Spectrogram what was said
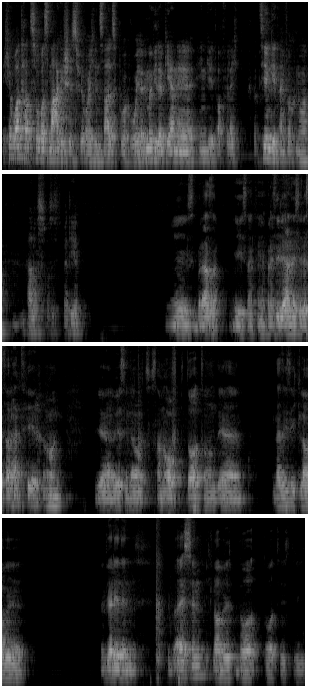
welcher Ort hat so was Magisches für euch in Salzburg, wo ihr immer wieder gerne hingeht, auch vielleicht spazieren geht einfach nur? Carlos, was ist bei dir? Ist Brasa, ist ein brasilianisches Restaurant hier und ja, wir sind auch zusammen oft dort und äh, das ist, ich glaube, wir reden über Essen. Ich glaube, dort, dort ist die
